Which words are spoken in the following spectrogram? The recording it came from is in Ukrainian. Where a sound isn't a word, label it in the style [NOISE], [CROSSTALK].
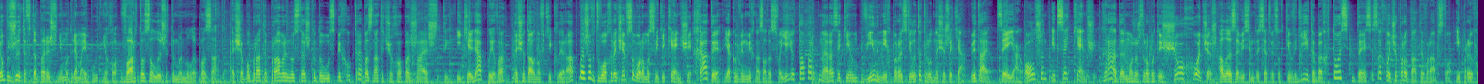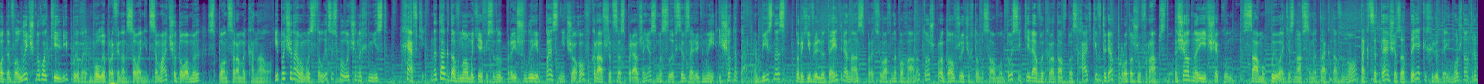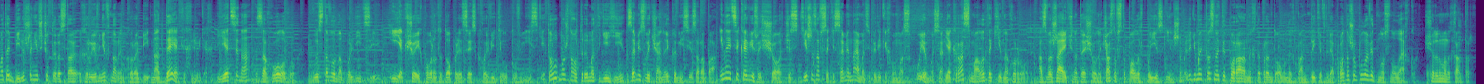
Щоб жити в теперішньому для майбутнього, варто залишити минуле позаду. А щоб обрати правильну стежку до успіху, треба знати, чого бажаєш ти. І кіля пива, нещодавно втіклий раб, бажав двох речей в суворому світі Кенші: хати, яку він міг назвати своєю, та партнера, з яким він міг би розділити труднощі життя. Вітаю! Це я Олшен, і це Кенші. Гра, де можеш зробити що хочеш, але за 80% дій тебе хтось десь захоче продати в рабство. І пригоди величного кілі пиви були профінансовані цими чудовими спонсорами каналу. І починаємо ми з столиці Сполучених міст Хефті. Не так давно ми тільки сюди прийшли без нічого, вкравши це спорядження з мисливців за людьми. І що тепер? Бізнес торгівлі людей для нас працював непогано, тож продовжуючи в тому самому дусі, кіля викрадав безхатьків для продажу в рабство. Та ще одна річ, яку сам пива дізнався не так давно, так це те, що за деяких людей можна отримати більше ніж 400 гривнів на ринку рабів. На деяких людях є ціна за голову. Виставлена поліцією, і якщо їх повернути до поліцейського відділку в місті, то можна отримати її замість звичайної комісії за раба. І найцікавіше, що частіше за все ті самі найманці, під яких ми маскуємося, якраз мали такі нагороди. А зважаючи на те, що вони часто вступали в бої з іншими людьми, то знайти поранених та брендованих бандитів для продажу було відносно легко. Щодо мене Хантер.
